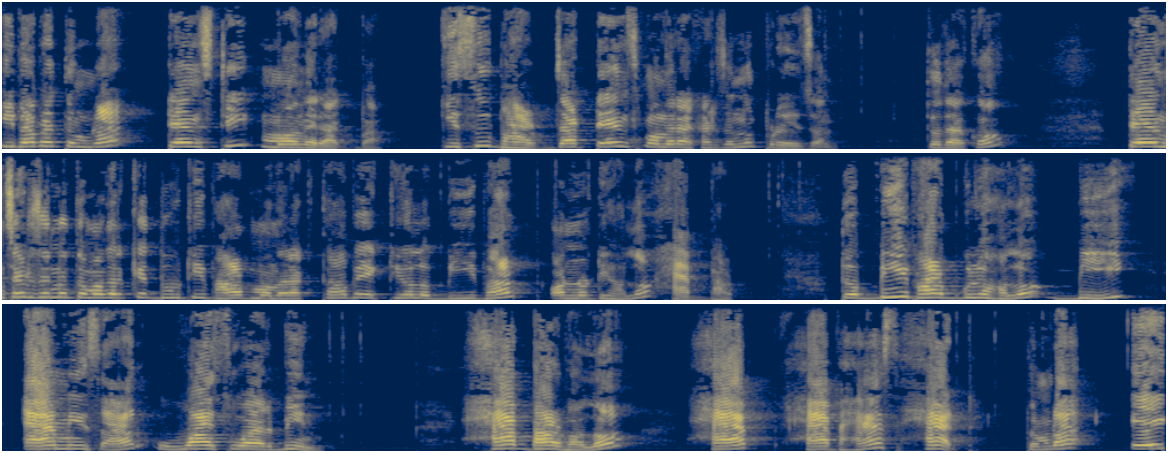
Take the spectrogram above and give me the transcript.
কীভাবে তোমরা টেন্সটি মনে রাখবা? কিছু ভার্ব যা টেন্স মনে রাখার জন্য প্রয়োজন। তো দেখো টেন্সের জন্য তোমাদেরকে দুটি ভার্ব মনে রাখতে হবে। একটি হলো বি ভার্ব অন্যটি হলো হ্যাভ ভার্ব তো বি ভার্বগুলো হলো be am is are was were been. Have verb হলো হ্যাভ হ্যাভ হ্যাজ হ্যাড তোমরা এই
